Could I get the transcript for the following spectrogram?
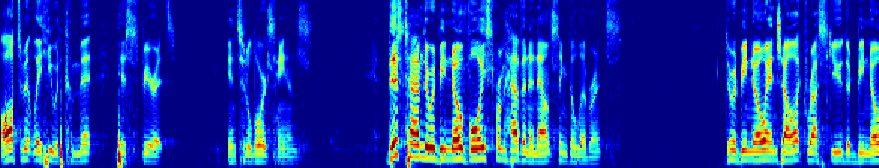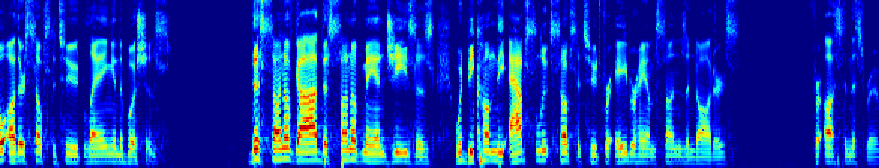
Ultimately, he would commit his spirit into the Lord's hands. This time, there would be no voice from heaven announcing deliverance. There would be no angelic rescue. There'd be no other substitute laying in the bushes. The Son of God, the Son of Man, Jesus, would become the absolute substitute for Abraham's sons and daughters for us in this room.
